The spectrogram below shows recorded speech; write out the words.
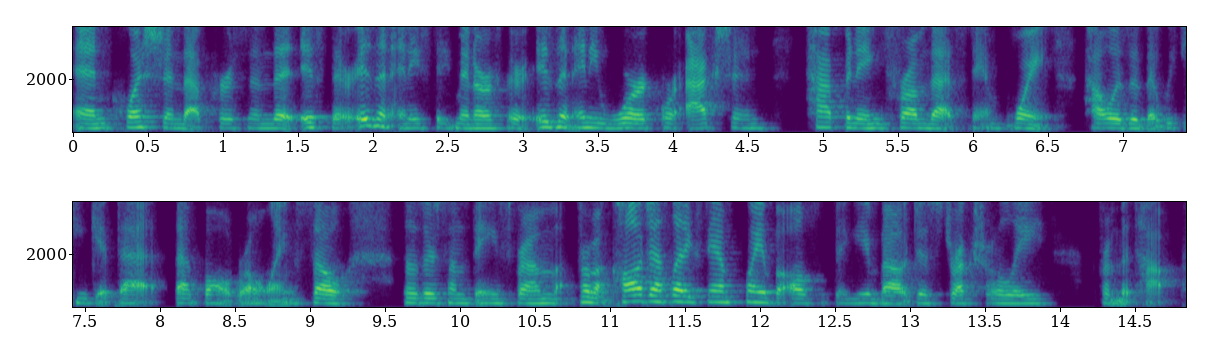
and question that person that if there isn't any statement or if there isn't any work or action happening from that standpoint how is it that we can get that that ball rolling? So those are some things from from a college athletic standpoint but also thinking about just structurally from the top.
